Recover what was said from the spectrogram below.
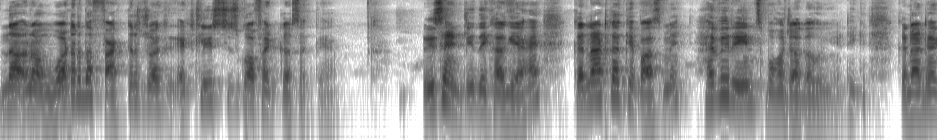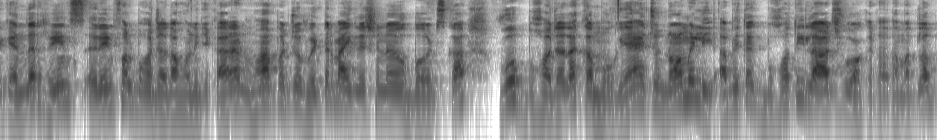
ना ना व्हाट आर द फैक्टर्स जो एक्चुअली इस चीज़ को अफेक्ट कर सकते हैं? रिसेंटली देखा गया है कर्नाटका के पास में हैवी रेन्स बहुत ज़्यादा हुई है, ठीक है? कर्नाटक के अंदर रेन्स रेनफॉल बहुत ज़्यादा होने के कारण वहाँ पर जो विंटर माइग्रेशन है, वो बर्ड्स का, वो बहुत ज़्यादा कम हो गया है, जो नॉर्मली अभी तक बहुत ही लार्ज हुआ करता था। मतलब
